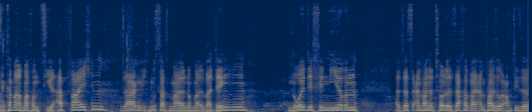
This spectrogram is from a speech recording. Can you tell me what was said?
dann kann man auch mal vom Ziel abweichen, sagen, ich muss das mal nochmal überdenken, neu definieren. Also das ist einfach eine tolle Sache, weil einfach so auch diese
